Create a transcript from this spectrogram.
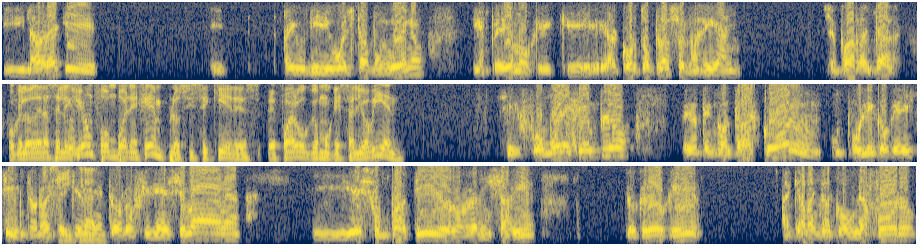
Y la verdad que eh, hay un ida y vuelta muy bueno y esperemos que, a corto plazo nos digan se puede arrancar. Porque lo de la selección fue un buen ejemplo, si se quiere, fue algo como que salió bien. Sí, fue un buen ejemplo, pero te encontrás con un público que es distinto, no es el que viene todos los fines de semana y es un partido, lo organizas bien. Yo creo que hay que arrancar con un aforo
